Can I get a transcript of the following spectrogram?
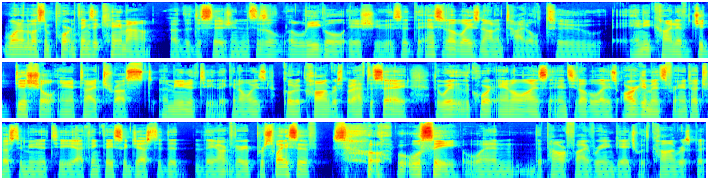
one of the most important things that came out of the decision, this is a, a legal issue, is that the NCAA is not entitled to any kind of judicial antitrust immunity. They can always go to Congress. But I have to say, the way that the court analyzed the NCAA's arguments for antitrust immunity, I think they suggested that they aren't very persuasive. So we'll see when the Power Five reengage with Congress. But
